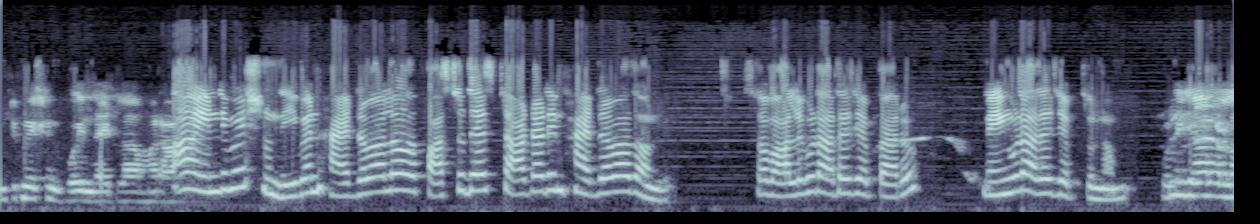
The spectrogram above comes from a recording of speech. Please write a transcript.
ఇంటిమేషన్ పోయిందా ఇట్లా? మరి ఆ ఇంటిమేషన్ ఉంది. ఈవెన్ హైదరాబాద్లో first day started in Hyderabad only. So వాళ్ళు కూడా అదే చెప్పారు. మేము కూడా అదే చెప్తున్నాం. కొన్ని జాగాల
